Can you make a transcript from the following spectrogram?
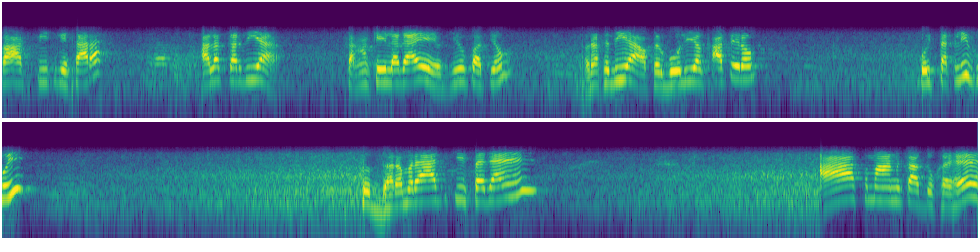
काट पीट के सारा अलग कर दिया। टाँके लगाए ज्यो का त्यों रख दिया, फिर गोलियाँ खाते रहो। कोई तकलीफ़ हुई? तो धर्मराज की सजाएँ आसमान का दुख है।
